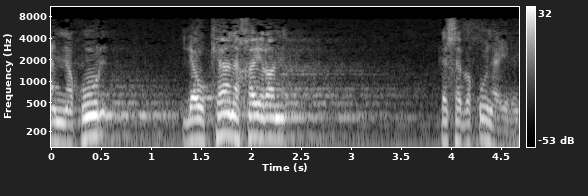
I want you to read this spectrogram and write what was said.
أن نقول لو كان خيرا لسبقونا إليه.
